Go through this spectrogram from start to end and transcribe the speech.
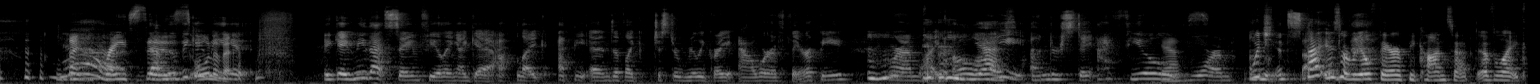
Yeah. like braces, that movie gave all of it. It gave me that same feeling I get like at the end of like just a really great hour of therapy mm-hmm. where I'm like, oh, Yes. I understand. I feel Yes. warm which that is a real therapy concept of like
